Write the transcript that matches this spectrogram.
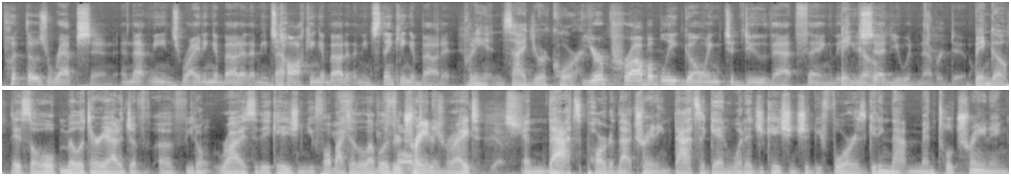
put those reps in, and that means writing about it, that means talking about it, that means thinking about it, Putting it inside your core. you're probably going to do that thing that you Bingo. said you would never do. Bingo. It's the whole military adage of, of you don't rise to the occasion, you fall back to the level you of your to your training, training. right? Yes. And that's part of that training. That's again what education should be for is getting that mental training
